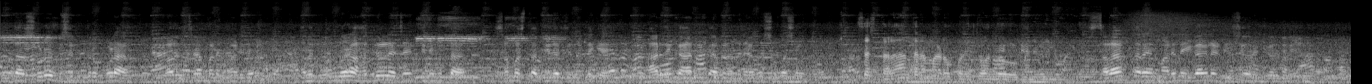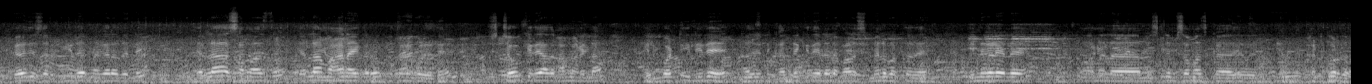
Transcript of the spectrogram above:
ಇಂಥ ಸುಡು ಬಿಸಿಲಿದ್ದರೂ ಕೂಡ ಭಾಳ ವಿಜೃಂಭಣೆ ಮಾಡಿದರು ಅದಕ್ಕೆ ಮುನ್ನೂರ ಹದಿನೇಳನೇ ಜಯಂತಿ ನಿಮಿತ್ತ ಸಮಸ್ತ ಬೀದರ್ ಜನತೆಗೆ ಹಾರ್ದಿಕ ಹಾರ್ದಿಕ ಅಭಿನಂದನೆ ಹಾಗೂ ಶುಭಾಶಯಗಳು ಸರ್ ಸ್ಥಳಾಂತರ ಮಾಡೋ ಕುರಿತು ಒಂದು ಮನವಿಯನ್ನು ಮಾಡಿ? ಸ್ಥಳಾಂತರ ಏನು ಮಾಡಿಲ್ಲ. ಈಗಾಗಲೇ ಡಿ ಸಿ ಅವರಿಗೆ ಕೇಳಿದ್ವಿ ಕೇಳಿದ್ವಿ ಸರ್, ಬೀದರ್ ನಗರದಲ್ಲಿ ಎಲ್ಲ ಸಮಾಜದ ಎಲ್ಲ ಮಹಾನಾಯಕರು ಪುತ್ಥಳಿಗಳಿದೆ ಸ್ಟೌಕ್ ಇದೆ, ಅದು ನಮಗಿಲ್ಲ. ಇಲ್ಲಿ ಕೊಟ್ಟು ಇಲ್ಲಿದೆ, ಅದು ಇಲ್ಲಿ ಕಂದಕ್ಕಿದೆ ಇಲ್ಲೆಲ್ಲ ಭಾಳ ಸ್ಮೆಲ್ ಬರ್ತದೆ. ಹಿಂದ್ಗಡೆಯಲ್ಲೇ ಆಮೇಲೆ ಮುಸ್ಲಿಂ ಸಮಾಜ ಕಟ್ಕೊಡ್ದು,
